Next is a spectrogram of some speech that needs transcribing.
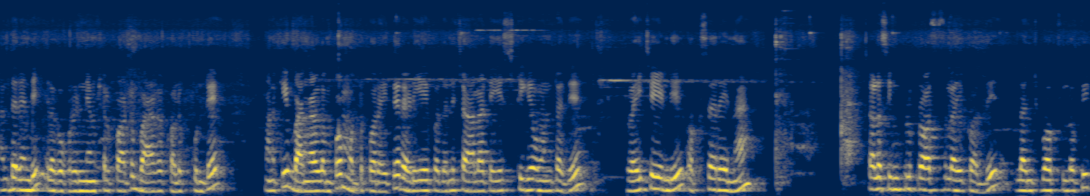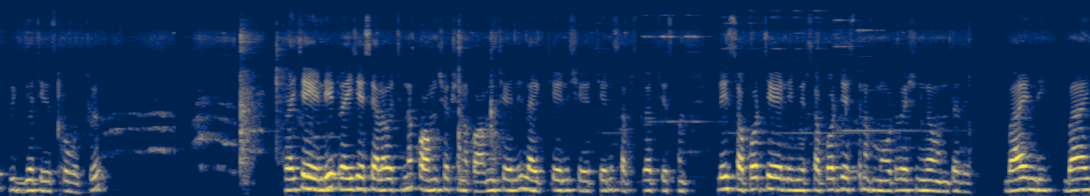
అంతేనండి. ఇలాగ ఒక రెండు నిమిషాల పాటు బాగా కలుపుకుంటే మనకి బంగాళదుంప ముద్దకూర అయితే రెడీ అయిపోదండి. చాలా టేస్టీగా ఉంటుంది. ట్రై చేయండి ఒకసారైనా. చాలా సింపుల్ ప్రాసెస్లో అయిపోద్ది. లంచ్ బాక్స్లోకి క్విక్గా చేసుకోవచ్చు. ట్రై చేయండి. ట్రై చేసి ఎలా వచ్చిందో కామెంట్ సెక్షన్లో కామెంట్ చేయండి. లైక్ చేయండి షేర్ చేయండి సబ్స్క్రైబ్ చేసుకోండి. ప్లీజ్ సపోర్ట్ చేయండి. మీరు సపోర్ట్ చేస్తే నాకు మోటివేషన్గా ఉంటుంది. బాయ్ అండి. బాయ్.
